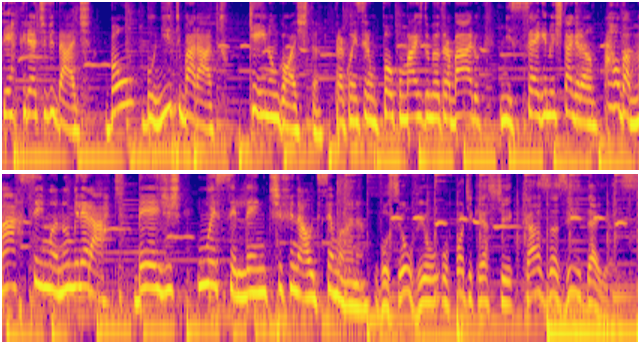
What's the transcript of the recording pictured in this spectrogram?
ter criatividade. Bom, bonito e barato. Quem não gosta? Para conhecer um pouco mais do meu trabalho, me segue no Instagram, arroba Beijos e um excelente final de semana. Você ouviu o podcast Casas e Ideias.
